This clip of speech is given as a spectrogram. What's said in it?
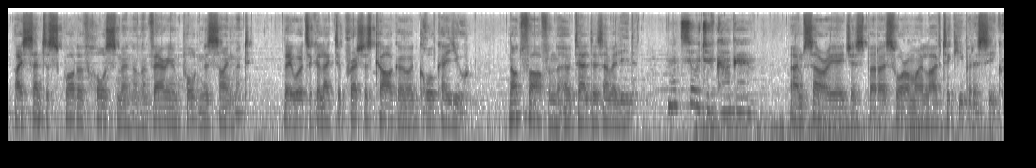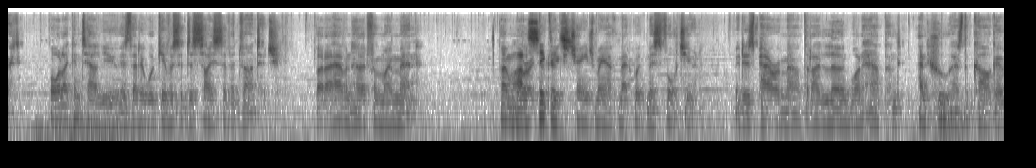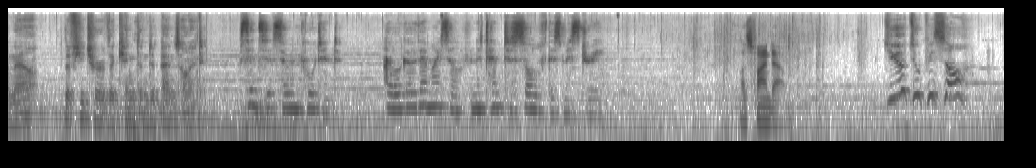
I sent a squad of horsemen on a very important assignment. They were to collect a precious cargo at Gros Caillou, not far from the Hotel des Invalides. What sort of cargo? I'm sorry, Aegis, but I swore on my life to keep it a secret. All I can tell you is that it would give us a decisive advantage. But I haven't heard from my men. I'm A lot of worried that the exchange may have met with misfortune. It is paramount that I learn what happened and who has the cargo now. The future of the kingdom depends on it. Since it's so important, I will go there myself and attempt to solve this mystery. Let's find out. Dieu Tout-Puissant!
